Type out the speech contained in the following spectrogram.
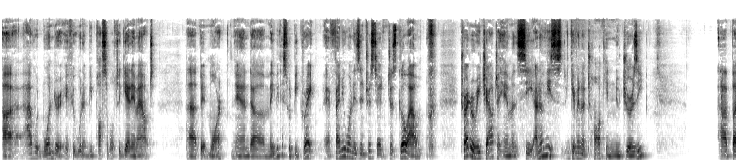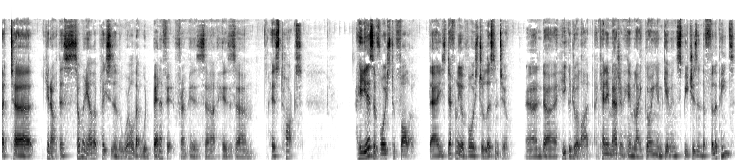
Uh, I would wonder if it wouldn't be possible to get him out a bit more. And uh, maybe this would be great. If anyone is interested, just go out, try to reach out to him and see. I know he's giving a talk in New Jersey, uh, but uh, you know, there's so many other places in the world that would benefit from his uh, his um, his talks. He is a voice to follow. That he's definitely a voice to listen to, and uh, he could do a lot. I can't imagine him like going and giving speeches in the Philippines,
